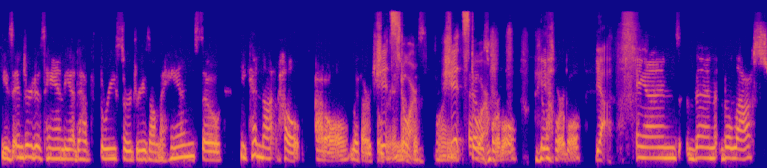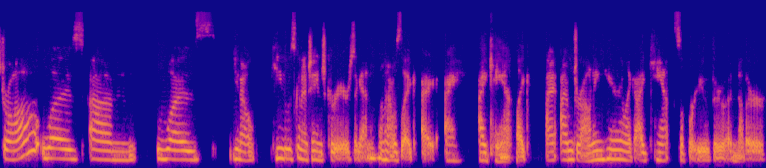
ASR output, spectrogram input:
He's injured his hand. He had to have three surgeries on the hand. So he cannot help at all with our children. Shit storm. Shit storm. It was horrible. It yeah. was horrible. Yeah. And then the last straw was um was, you know, he was gonna change careers again. And I was like, I I I can't. Like I, I'm drowning here. Like I can't support you through another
